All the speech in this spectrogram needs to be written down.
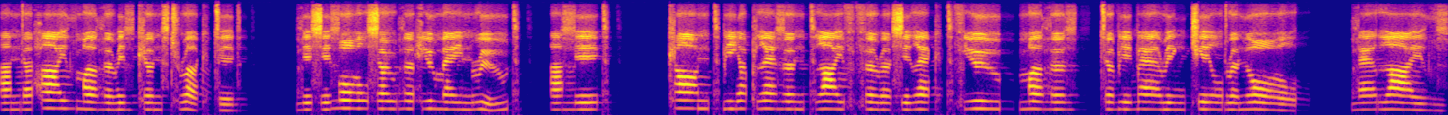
and a hive mother is constructed. This is also the humane route, as it can't be a pleasant life for a select few mothers to be bearing children all their lives.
